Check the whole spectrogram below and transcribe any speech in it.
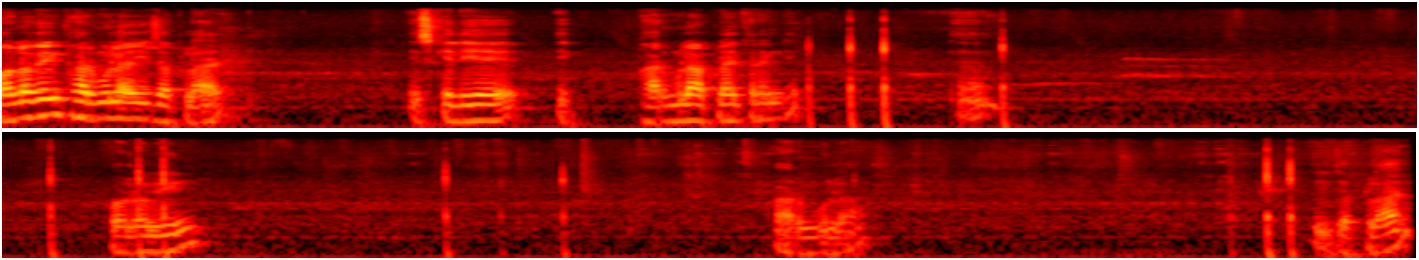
following formula is applied इसके लिए एक फार्मूला अप्लाई करेंगे following formula is applied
